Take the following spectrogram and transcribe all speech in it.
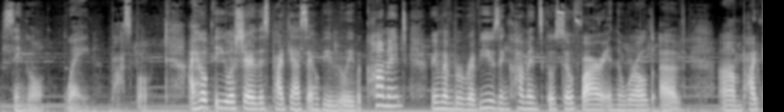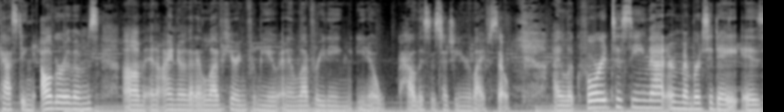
single way possible. I hope that you will share this podcast. I hope you leave a comment. Remember, reviews and comments go so far in the world of um, podcasting algorithms. Um, and I know that I love hearing from you and I love reading, you know, how this is touching your life. So I look forward to seeing that. remember, today is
